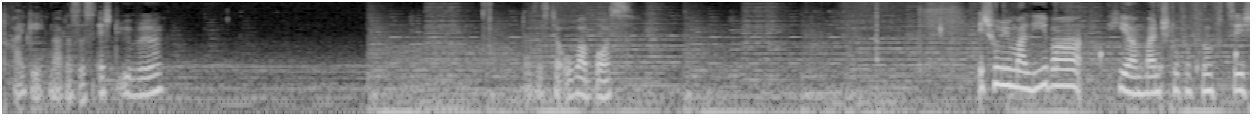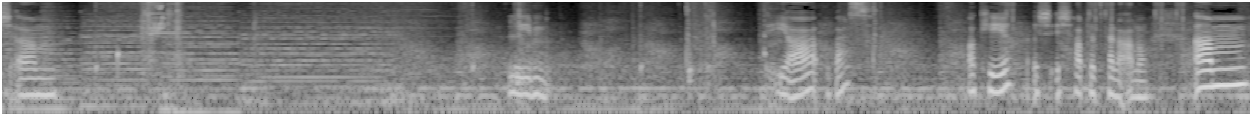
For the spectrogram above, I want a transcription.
Drei Gegner, das ist echt übel. Das ist der Oberboss. Ich hole mir mal lieber... Hier, mein Stufe 50... Ähm, Leben. Ja, was? Okay, ich, ich habe jetzt keine Ahnung. Ähm...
